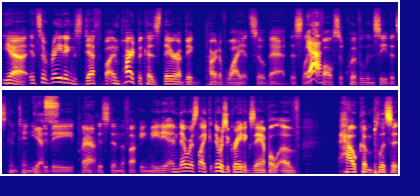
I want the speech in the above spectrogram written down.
Yeah, it's a ratings death, bo- in part because they're a big part of why it's so bad. This like Yeah. false equivalency that's continued to be practiced in the fucking media. And there was like there was a great example of how complicit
